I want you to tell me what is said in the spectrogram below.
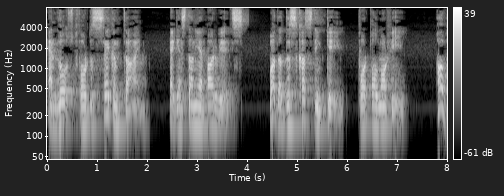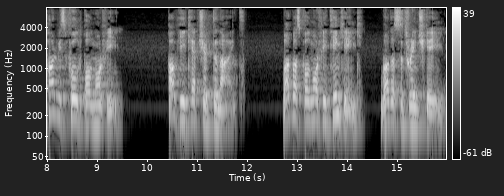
and lost for the second time against Daniel Harrwitz. What a disgusting game for Paul Morphy. How Harrwitz fooled Paul Morphy. How he captured the knight. What was Paul Morphy thinking? What a strange game.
